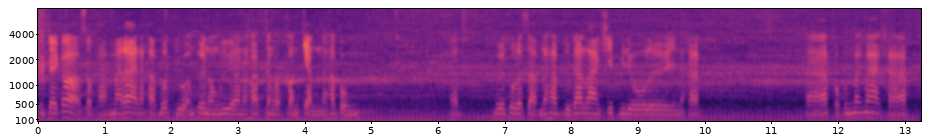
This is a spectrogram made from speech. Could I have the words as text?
สนใจก็สอบถามมาได้นะครับรถอยู่อำเภอหนองเรือนะครับ จังหวัดขอนแก่นนะครับ ผมครับ เบอร์โทรศัพท์นะครับ อยู่ด้านล่างคลิปวิดีโอเลยนะครับ ครับ ขอบคุณมาก ๆ ครับ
